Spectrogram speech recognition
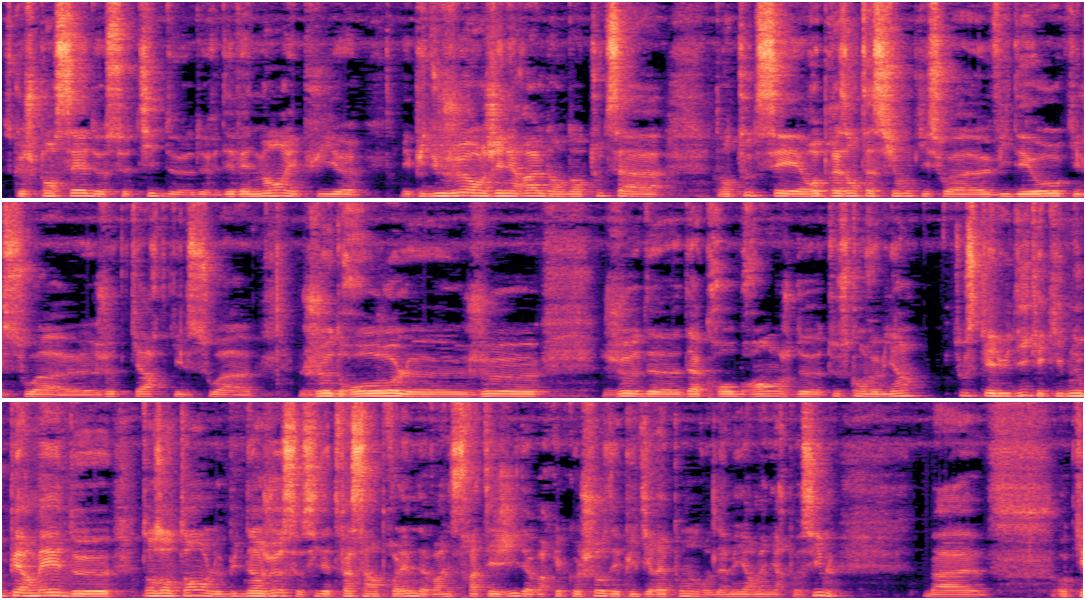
ce que je pensais de ce type d'événement et puis et puis du jeu en général dans, toute sa, dans toutes ses représentations, qu'il soit vidéo, qu'il soit jeu de cartes, qu'il soit jeu de rôle, jeu, jeu d'accro-branche, de, tout ce qu'on veut bien, tout ce qui est ludique et qui nous permet de, de temps en temps, le but d'un jeu, c'est aussi d'être face à un problème, d'avoir une stratégie, d'avoir quelque chose et puis d'y répondre de la meilleure manière possible. Bah, ok,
